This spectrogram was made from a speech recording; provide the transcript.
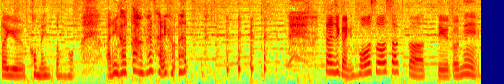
というコメントもありがとうございます確かに放送作家っていうとね、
